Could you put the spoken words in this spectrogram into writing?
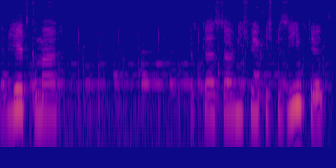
Habe ich jetzt gemacht? Das ist doch nicht wirklich besiegt jetzt.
